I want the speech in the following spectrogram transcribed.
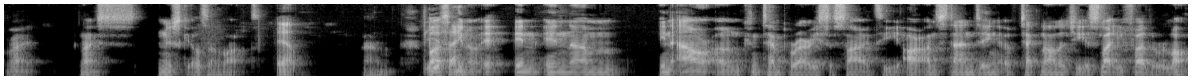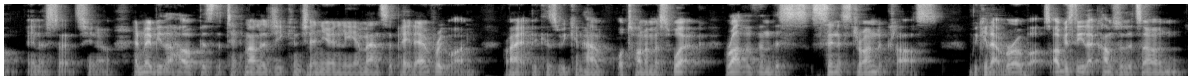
Right. Nice. New skills unlocked. Yeah. Um, but you know, in in um, in our own contemporary society, our understanding of technology is slightly further along, in a sense. You know, and maybe the hope is that technology can genuinely emancipate everyone, right? Because we can have autonomous work rather than this sinister underclass. We could have robots. Obviously, that comes with its own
